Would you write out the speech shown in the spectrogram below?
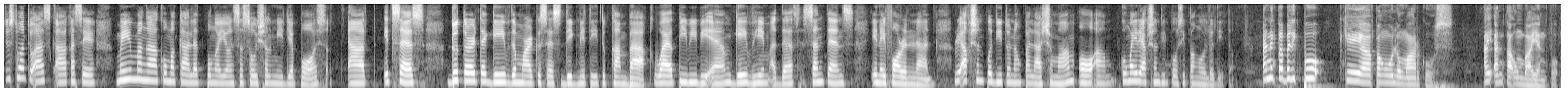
Just want to ask, ah, kasi may mga kumakalat po ngayon sa social media post at it says, Duterte gave the Marcoses dignity to come back while PBBM gave him a death sentence in a foreign land. Reaction po dito ng palasyo, ma'am? O um, kung may reaction din po si Pangulo dito? Ang nagpabalik po kay ah, Pangulong Marcos ay ang taong bayan po.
